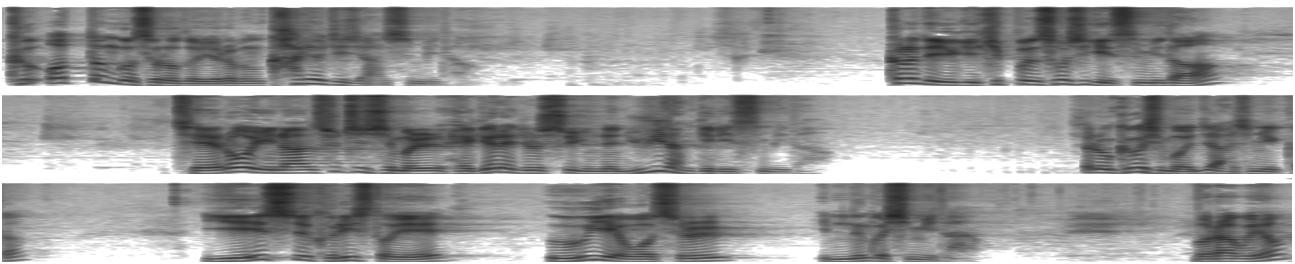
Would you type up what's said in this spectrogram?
그 어떤 것으로도 여러분 가려지지 않습니다. 그런데 여기 기쁜 소식이 있습니다. 죄로 인한 수치심을 해결해 줄 수 있는 유일한 길이 있습니다. 여러분 그것이 뭔지 아십니까? 예수 그리스도의 의의 옷을 입는 것입니다. 뭐라고요?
